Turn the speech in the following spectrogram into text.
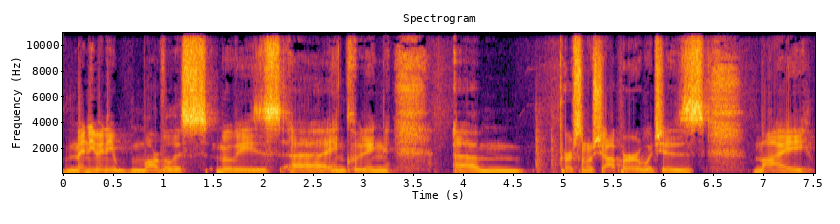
many, many marvelous movies, uh, including um, Personal Shopper, which is my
